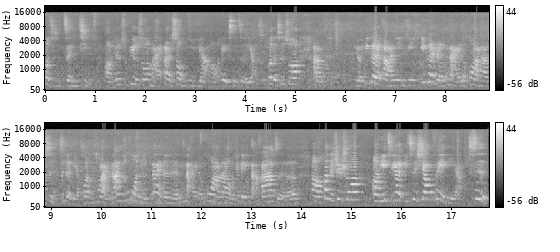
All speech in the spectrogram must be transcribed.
或者是增剂啊，就是比如说买二送一呀，哈，类似这个样子，或者是说啊。有一个啊，你你一个人来的话呢，是这个两万块。然后如果你带的人来的话呢，我就给你打八折啊。是说，哦，你只要一次消费两次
